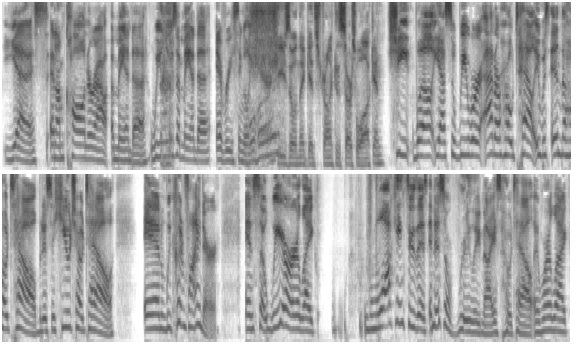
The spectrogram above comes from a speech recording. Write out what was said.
yes. And I'm calling her out, Amanda. We lose Amanda every single year. She's the one that gets drunk and starts walking. She, well, yeah. So we were at our hotel. It was in the hotel, but it's a huge hotel. And we couldn't find her. And so we are like walking through this, and it's a really nice hotel, and we're like,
